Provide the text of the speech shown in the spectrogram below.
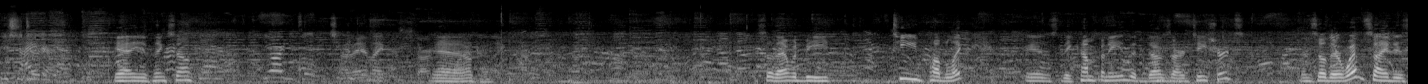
You should do it again. Yeah, you think so? Yeah, you already did. but you can do. Yeah, okay. So that would be TeePublic is the company that does our t-shirts. And so their website is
